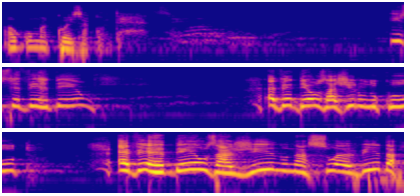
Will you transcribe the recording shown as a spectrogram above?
alguma coisa acontece. Isso é ver Deus, é ver Deus agindo no culto, é ver Deus agindo na sua vida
